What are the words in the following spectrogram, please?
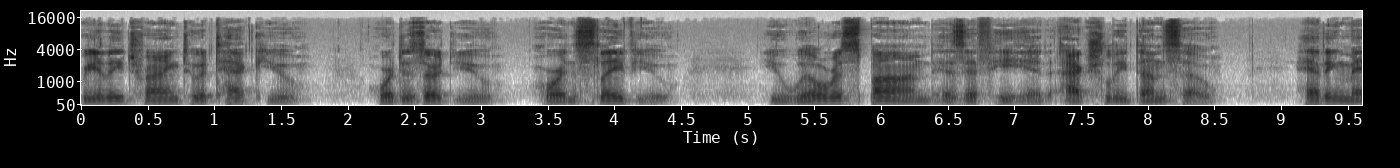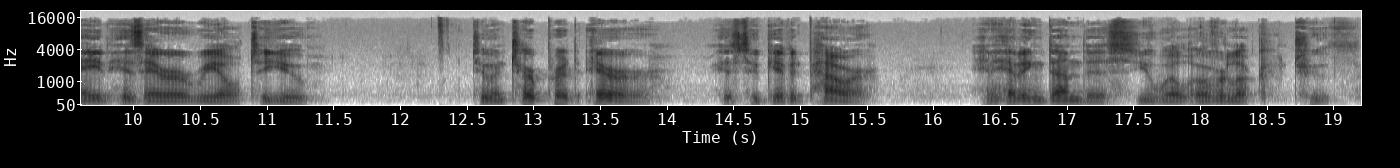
really trying to attack you, or desert you, or enslave you, you will respond as if he had actually done so, having made his error real to you. To interpret error is to give it power, and having done this you will overlook truth.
